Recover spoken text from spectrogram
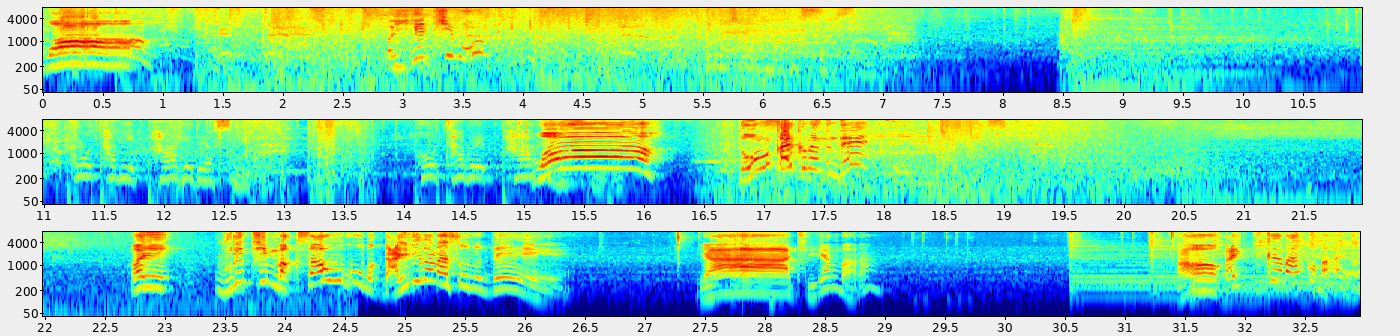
와. 아, 이게 티모? 포탑이 파괴되었습니다. 포탑을 파괴. 와. 너무 깔끔했는데? 아니 우리 팀 막 싸우고 막 난리가 났었는데 야 딜량 봐라 아 깔끔한 거 봐요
